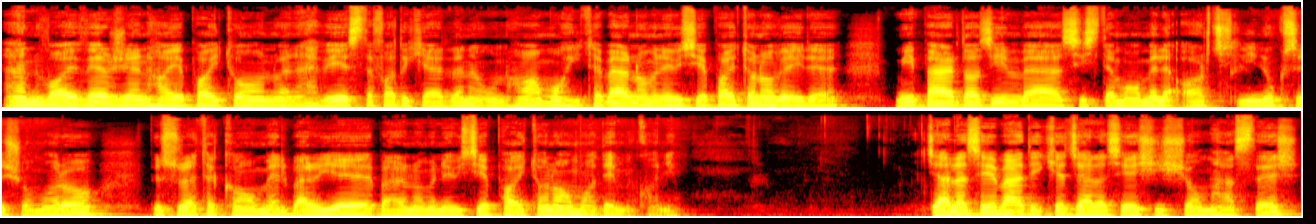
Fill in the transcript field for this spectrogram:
انواع ورژن های پایتون و نحوه استفاده کردن اونها محیط برنامه نویسی پایتون و غیره می‌پردازیم و سیستم عامل آرچ لینوکس شما رو به صورت کامل برای برنامه نویسی پایتون آماده می‌کنیم. جلسه بعدی که جلسه ششم هستش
